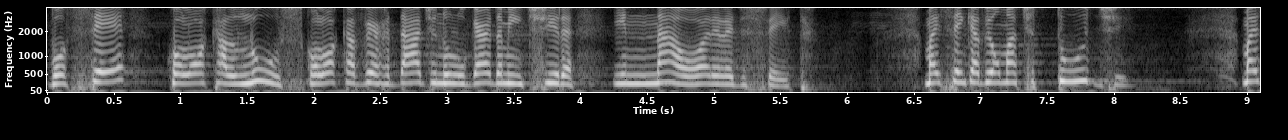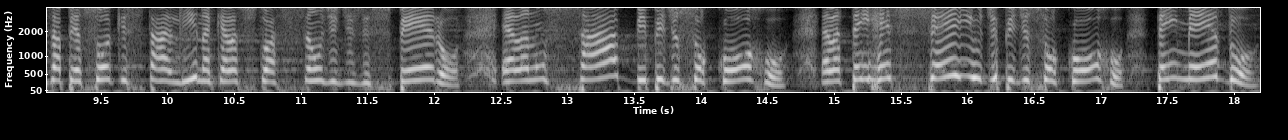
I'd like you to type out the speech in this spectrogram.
você coloca a luz, coloca a verdade no lugar da mentira, e na hora ela é desfeita. Mas tem que haver uma atitude. Mas a pessoa que está ali naquela situação de desespero, ela não sabe pedir socorro, ela tem receio de pedir socorro, tem medo.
